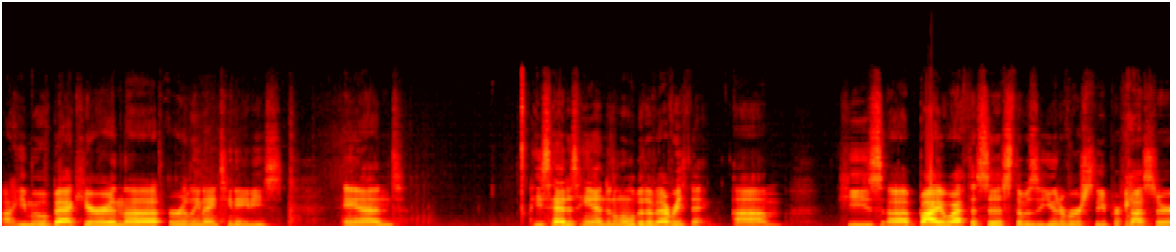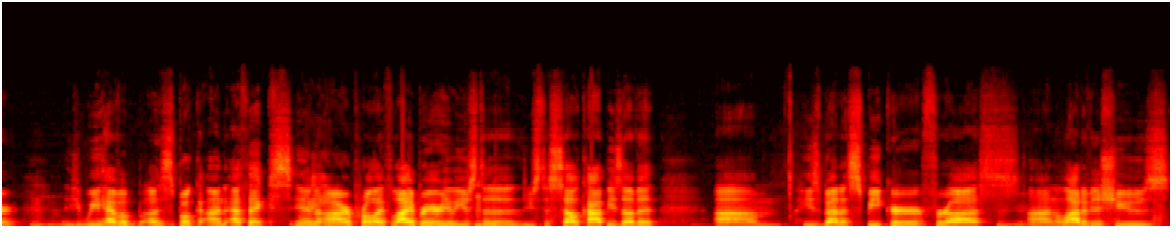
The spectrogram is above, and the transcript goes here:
Uh, he moved back here in the early 1980s, and he's had his hand in a little bit of everything. Um, he's a bioethicist that was a university professor. Mm-hmm. We have a, his book on ethics in Right. our pro life library. We used to used to sell copies of it. Um, he's been a speaker for us Mhm. on a lot of issues,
